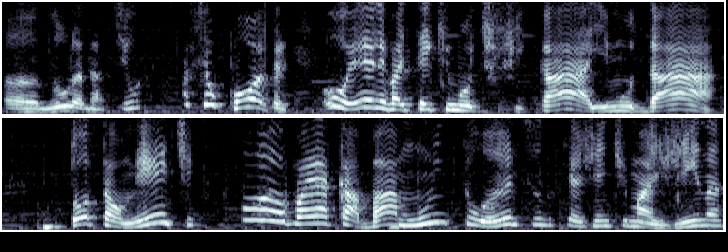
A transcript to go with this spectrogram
uh, Lula da Silva nasceu podre. Ou ele vai ter que modificar e mudar totalmente, ou vai acabar muito antes do que a gente imagina.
